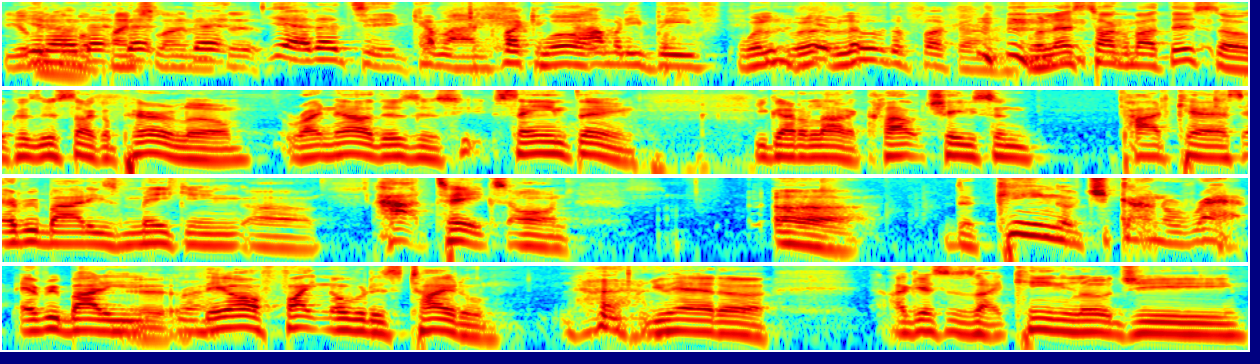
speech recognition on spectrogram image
you'll you know, become a that- that- punchline, that- that's it. Yeah, that's it. Come on, fucking Well- comedy beef. well, well, Get, let- move the fuck on. well, let's talk about this though, because it's like a parallel. Right now, there's this same thing. You got a lot of clout chasing podcasts. Everybody's making uh, hot takes on uh, the king of Chicano rap. Everybody, they all fighting over this title. you had, uh, I guess it's like King Lil G,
